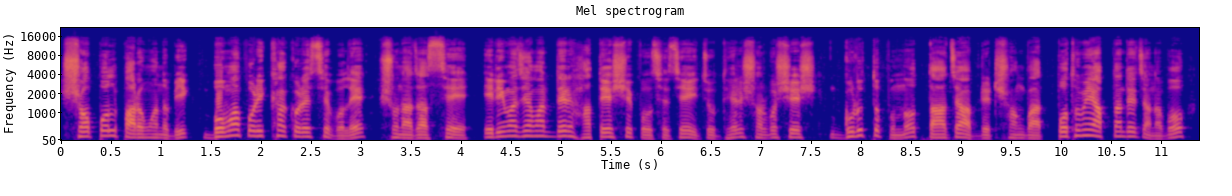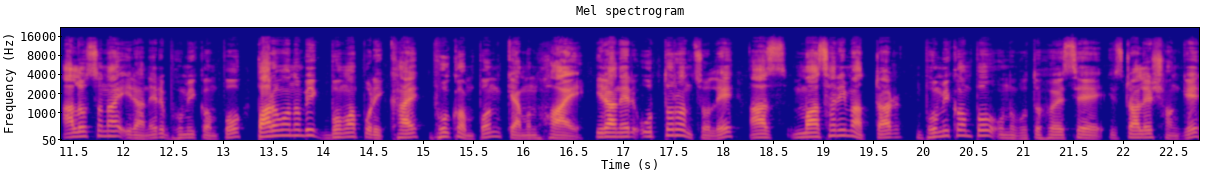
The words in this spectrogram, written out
সফল পারমাণবিক বোমা পরীক্ষা করেছে বলে শোনা যাচ্ছে। এরই মাঝে আমাদের হাতে এসে পৌঁছেছে এই যুদ্ধের সর্বশেষ গুরুত্বপূর্ণ তাজা আপডেট সংবাদ। প্রথমে আপনাদের জানাব, আলোচনা ইরানের ভূমিকম্প, পারমাণবিক বোমা পরীক্ষায় ভূকম্পন কেমন হয়? ইরানের উত্তরাঞ্চলে আজ মাঝারি মাত্রার ভূমিকম্প অনুভূত হয়েছে। ইসরায়েলের সঙ্গে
